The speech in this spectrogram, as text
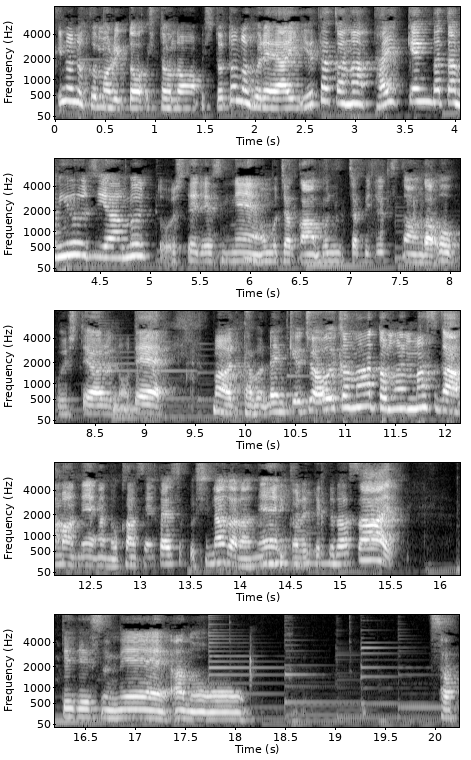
木のぬくもりと人の、人との触れ合い、豊かな体験型ミュージアムとしてですね、おもちゃ館、文茶美術館がオープンしてあるので、まあ多分連休中は多いかなと思いますが、まあね、あの感染対策しながらね、うん。行かれてください。でですね、あの殺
